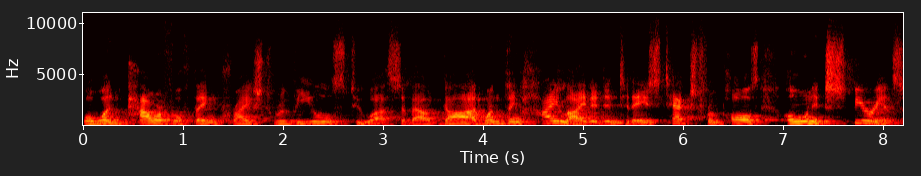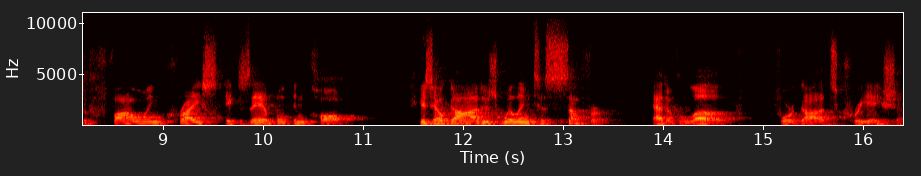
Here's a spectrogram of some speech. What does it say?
Well, one powerful thing Christ reveals to us about God, one thing highlighted in today's text from Paul's own experience of following Christ's example and call, is how God is willing to suffer out of love for God's creation.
